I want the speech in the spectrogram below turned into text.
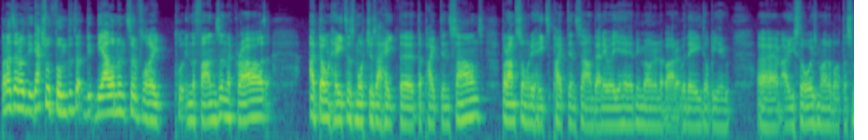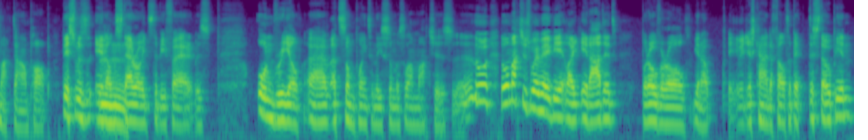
but I don't know the, the actual thunder, the, the element of like putting the fans in the crowd. I don't hate as much as I hate the the piped in sounds, but I'm someone who hates piped in sound anyway. You hear me moaning about it with AEW. Um, I used to always moan about the SmackDown pop. This was it on steroids. To be fair, it was unreal uh, at some point in these SummerSlam matches. Uh, there, were, there were matches where maybe it like it added, but overall, you know, it, just kind of felt a bit dystopian.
